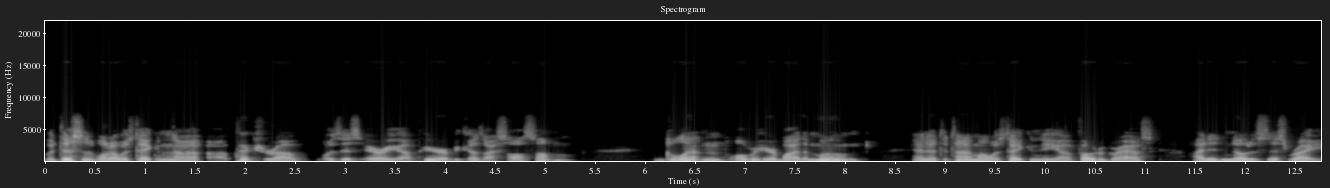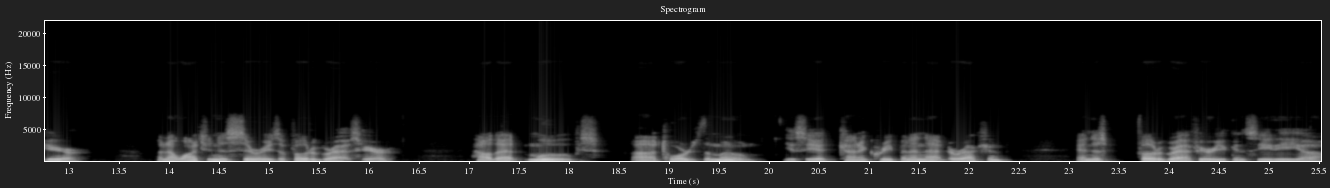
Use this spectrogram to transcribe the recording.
But this is what I was taking a, a, picture of was this area up here because I saw something glinting over here by the moon. And at the time I was taking the uh, photographs, I didn't notice this right here. But now watching this series of photographs here, how that moves uh, towards the moon. You see it kind of creeping in that direction. And this photograph here, you can see the uh,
